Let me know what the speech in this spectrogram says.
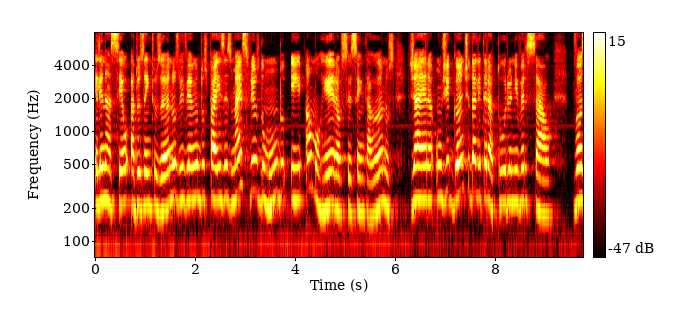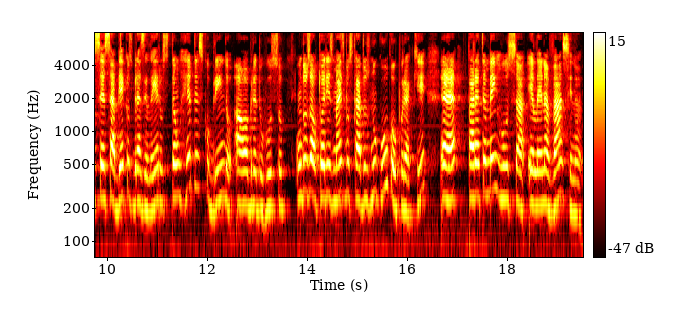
Ele nasceu há 200 anos, viveu em um dos países mais frios do mundo e, ao morrer aos 60 anos, já era um gigante da literatura universal. Você sabia que os brasileiros estão redescobrindo a obra do russo? Um dos autores mais buscados no Google por aqui é, para também russa Helena Vassina,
